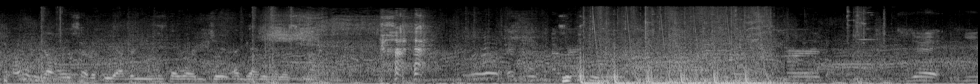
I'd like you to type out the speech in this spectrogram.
tell him Young said if he ever uses the word jit again, he's gonna smack him. Jit, he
